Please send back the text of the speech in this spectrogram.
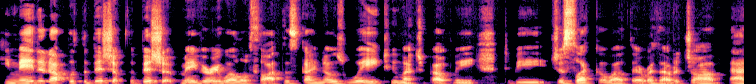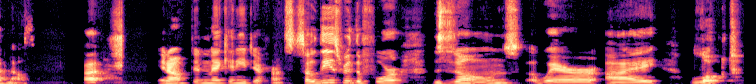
He made it up with the bishop. The bishop may very well have thought this guy knows way too much about me to be just let go out there without a job, bad mouth. But you know, didn't make any difference. So these were the four zones where I looked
